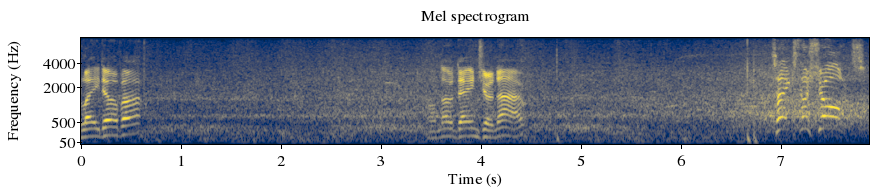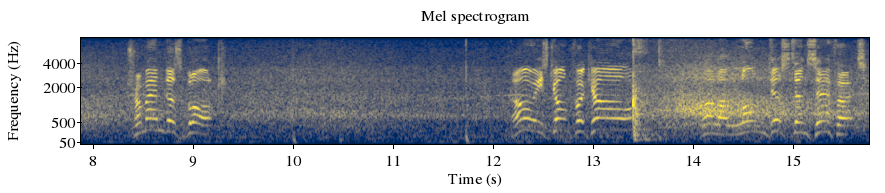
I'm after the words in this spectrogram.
Played over. Well, no danger now. Takes the shot. Tremendous block. Oh, he's gone for goal. Well, a long-distance effort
